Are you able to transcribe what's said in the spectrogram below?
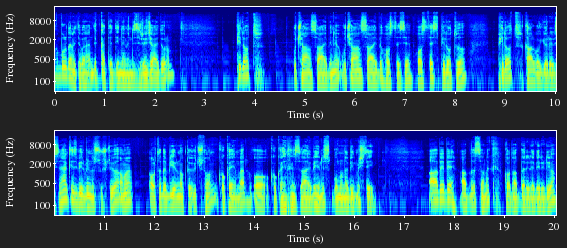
buradan itibaren dikkatle dinlemenizi rica ediyorum. Pilot uçağın sahibini, uçağın sahibi hostesi, hostes pilotu, pilot kargo görevlisini herkes birbirini suçluyor ama ortada 1.3 ton kokain var. O kokainin sahibi henüz bulunabilmiş değil. ABB adlı sanık kod adlarıyla veriliyor.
